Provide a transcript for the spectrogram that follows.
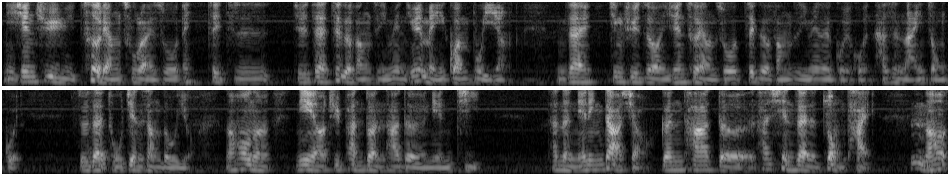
你先去测量出来说，哎，这只就是在这个房子里面，因为每一关不一样。你在进去之后，你先测量说这个房子里面的鬼魂它是哪一种鬼，就是在图鉴上都有。然后呢，你也要去判断他的年纪、他的年龄大小跟他的他现在的状态，然后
